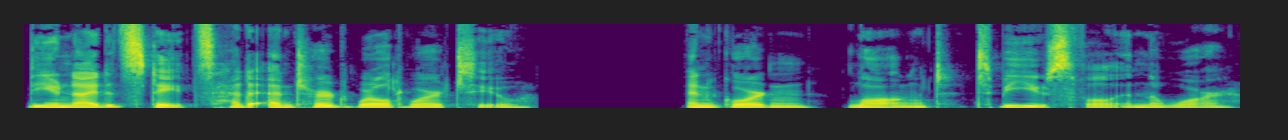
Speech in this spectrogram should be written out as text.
the United States had entered World War II, and Gordon longed to be useful in the war.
